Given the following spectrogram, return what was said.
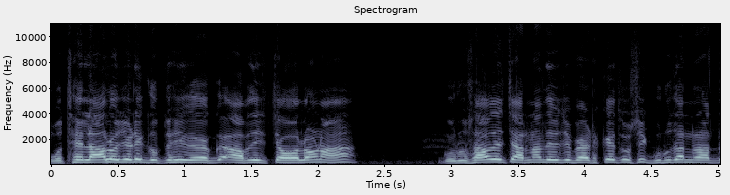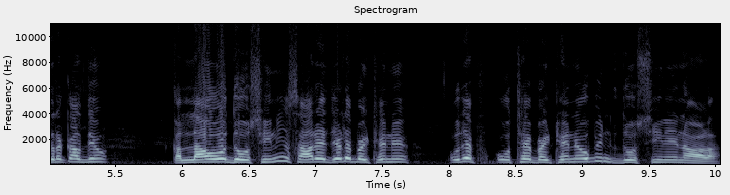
ਉੱਥੇ ਲਾ ਲਓ ਜਿਹੜੇ ਗੁ- ਤੁਸੀਂ ਆਪਦੀ ਚੌਲ ਲਾਉਣਾ। ਗੁਰੂ ਸਾਹਿਬ ਦੇ ਚਰਨਾਂ ਦੇ ਵਿੱਚ ਬੈਠ ਕੇ ਤੁਸੀਂ ਗੁਰੂ ਦਾ ਨਰਾਦਰ ਕਰਦੇ ਹੋ। ਕੱਲਾ ਉਹ ਦੋਸ਼ੀ ਨਹੀਂ ਸਾਰੇ ਜਿਹੜੇ ਬੈਠੇ ਨੇ ਉਹਦੇ ਉੱਥੇ ਬੈਠੇ ਨੇ ਉਹ ਵੀ ਦੋਸ਼ੀ ਨੇ ਨਾਲ।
